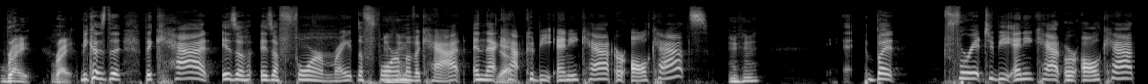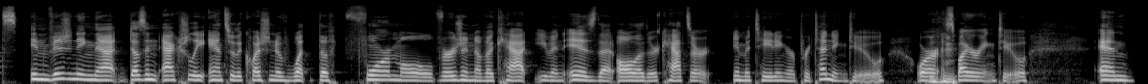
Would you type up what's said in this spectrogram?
Right, right. because the the cat is a is a form right the form of a cat and that Mm-hmm. Yeah. cat could be any cat or all cats hmm but for it to be any cat or all cats envisioning that doesn't actually answer the question of what the formal version of a cat even is that all other cats are imitating or pretending to or Mm-hmm. aspiring to and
